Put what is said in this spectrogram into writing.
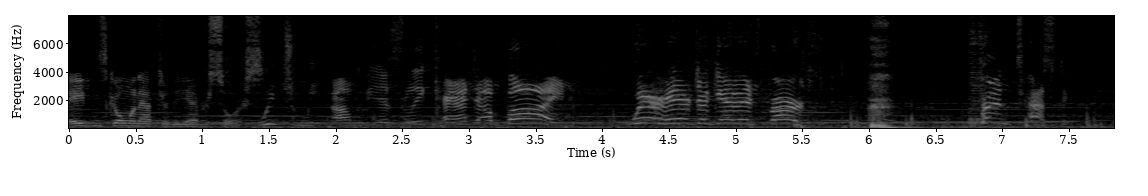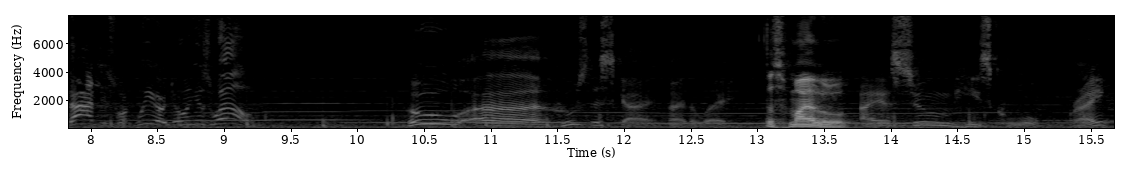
Aiden's going after the Eversource. Which we obviously can't abide. We're here to get it first. Fantastic! That is what we are doing as well. Who, uh, who's this guy, by the way? Dat is Milo. I assume he's cool, right?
